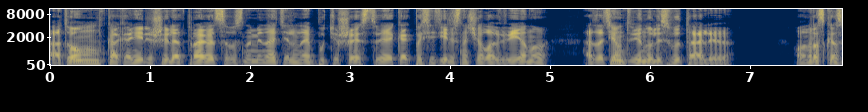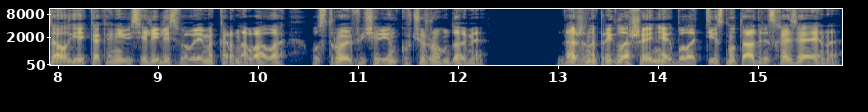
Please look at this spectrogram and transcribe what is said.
о том, как они решили отправиться в знаменательное путешествие, как посетили сначала Вену, а затем двинулись в Италию. Он рассказал ей, как они веселились во время карнавала, устроив вечеринку в чужом доме. Даже на приглашениях был оттиснут адрес хозяина.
